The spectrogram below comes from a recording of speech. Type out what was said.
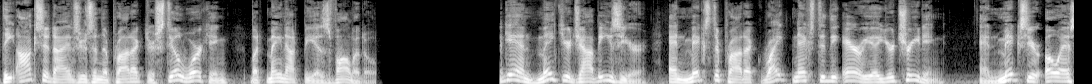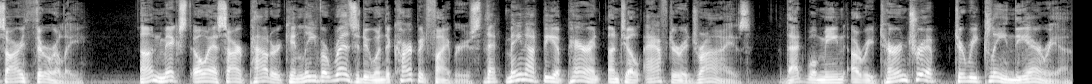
The oxidizers in the product are still working, but may not be as volatile. Again, make your job easier and mix the product right next to the area you're treating and mix your OSR thoroughly. Unmixed OSR powder can leave a residue in the carpet fibers that may not be apparent until after it dries. That will mean a return trip to reclean the area.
